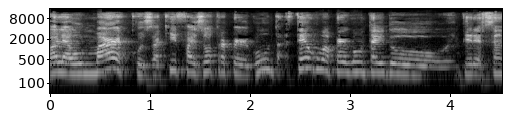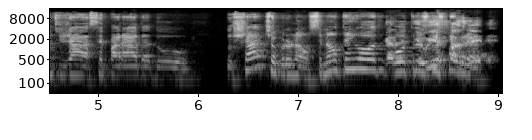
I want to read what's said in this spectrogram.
Olha, o Marcos aqui faz outra pergunta. Tem alguma pergunta aí do interessante já separada do, do chat, ou Brunão? Se não, tem o, Cara, outros eu ia Fazer,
